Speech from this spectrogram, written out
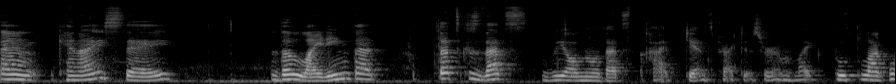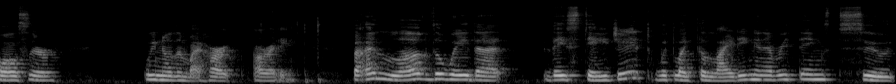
And can I say the lighting that that's because that's we all know that's HYBE dance practice room. Like those black walls, they're we know them by heart already. But I love the way that they stage it with like the lighting and everything to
